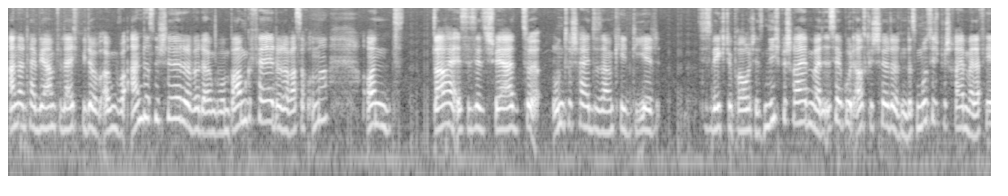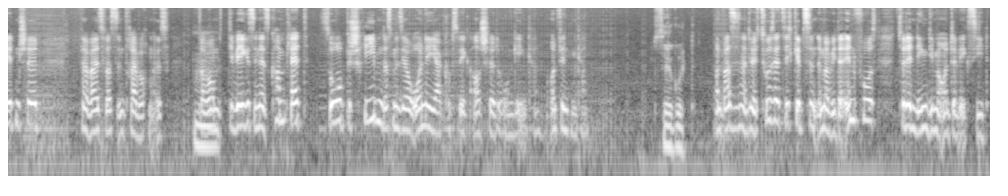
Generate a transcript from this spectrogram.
anderthalb Jahren vielleicht wieder irgendwo anders ein Schild oder wird irgendwo ein Baum gefällt oder was auch immer. Und daher ist es jetzt schwer zu unterscheiden, zu sagen, okay, die, dieses Wegstück brauche ich jetzt nicht beschreiben, weil es ist ja gut ausgeschildert und das muss ich beschreiben, weil da fehlt ein Schild. Wer weiß, was in drei Wochen ist. Mhm. Darum, die Wege sind jetzt komplett so beschrieben, dass man sie auch ohne Jakobsweg-Ausschilderung gehen kann und finden kann. Sehr gut. Und was es natürlich zusätzlich gibt, sind immer wieder Infos zu den Dingen, die man unterwegs sieht.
